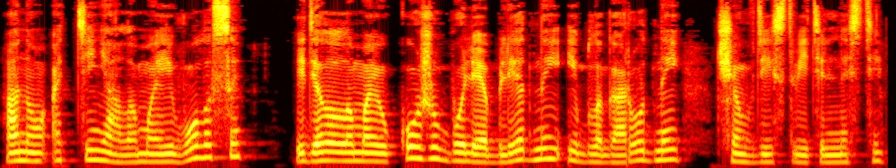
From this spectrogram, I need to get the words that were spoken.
Оно оттеняло мои волосы и делало мою кожу более бледной и благородной, чем в действительности.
